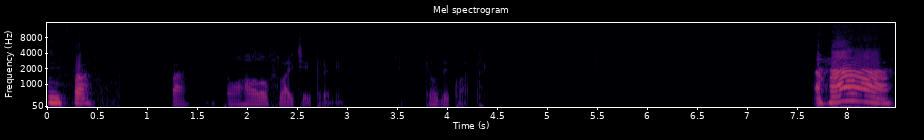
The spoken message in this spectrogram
Ímpar. Pá, então rola o flight aí pra mim. Que é o D4. Ahá!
